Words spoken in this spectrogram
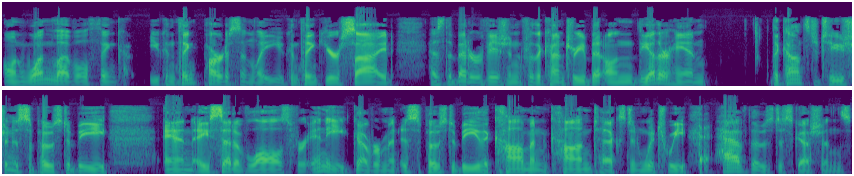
on one level, think you can think partisanly, you can think your side has the better vision for the country, but on the other hand, the Constitution is supposed to be, and a set of laws for any government is supposed to be the common context in which we have those discussions.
